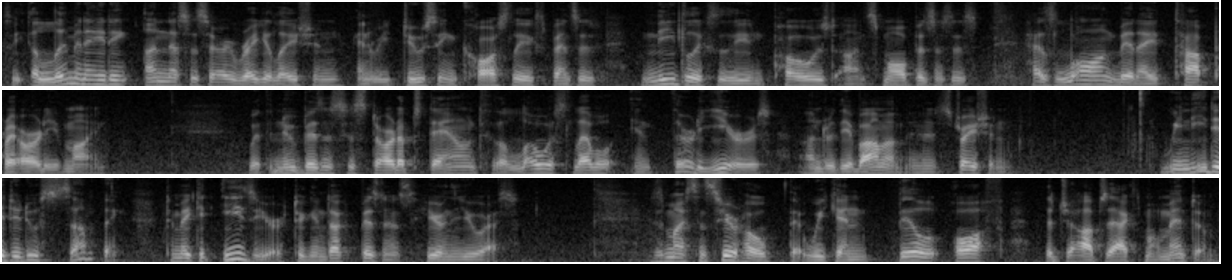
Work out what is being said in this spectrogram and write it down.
See, eliminating unnecessary regulation and reducing costly expenses needlessly imposed on small businesses has long been a top priority of mine with new businesses startups down to the lowest level in 30 years under the Obama administration, we needed to do something to make it easier to conduct business here in the U.S. It is my sincere hope that we can build off the Jobs Act momentum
